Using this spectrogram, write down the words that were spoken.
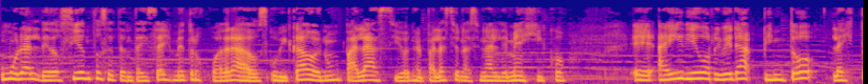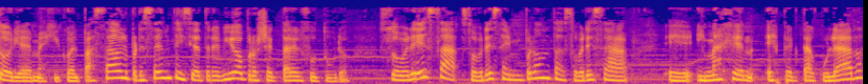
Un mural de 276 metros cuadrados, ubicado en un palacio, en el Palacio Nacional de México. Eh, ahí Diego Rivera pintó la historia de México, el pasado, el presente y se atrevió a proyectar el futuro. Sobre esa, sobre esa impronta, sobre esa eh, imagen espectacular,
